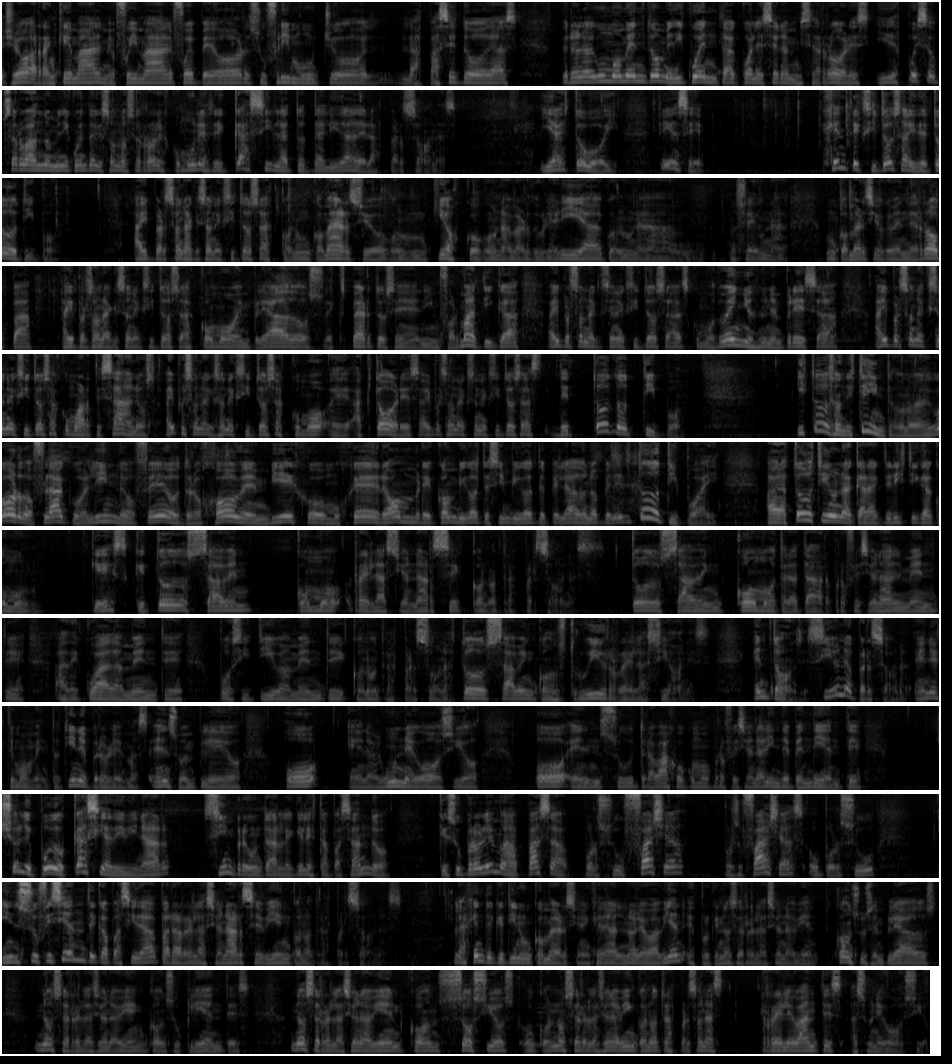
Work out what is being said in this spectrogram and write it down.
Yo arranqué mal, me fui mal, fue peor, sufrí mucho, las pasé todas, pero en algún momento me di cuenta cuáles eran mis errores y después observando me di cuenta que son los errores comunes de casi la totalidad de las personas. Y a esto voy. Fíjense, gente exitosa hay de todo tipo. Hay personas que son exitosas con un comercio, con un kiosco, con una verdulería, con una, no sé, una, un comercio que vende ropa. Hay personas que son exitosas como empleados, expertos en informática. Hay personas que son exitosas como dueños de una empresa. Hay personas que son exitosas como artesanos. Hay personas que son exitosas como eh, actores. Hay personas que son exitosas de todo tipo. Y todos son distintos. Uno es gordo, flaco, lindo, feo, otro joven, viejo, mujer, hombre, con bigote, sin bigote, pelado, no pelado. De todo tipo hay. Ahora, todos tienen una característica común, que es que todos saben cómo relacionarse con otras personas. Todos saben cómo tratar profesionalmente, adecuadamente, positivamente con otras personas. Todos saben construir relaciones. Entonces, si una persona en este momento tiene problemas en su empleo o en algún negocio o en su trabajo como profesional independiente, yo le puedo casi adivinar, sin preguntarle qué le está pasando, que su problema pasa por por sus fallas o por su insuficiente capacidad para relacionarse bien con otras personas. La gente que tiene un comercio en general no le va bien es porque no se relaciona bien con sus empleados, no se relaciona bien con sus clientes, no se relaciona bien con socios o con, no se relaciona bien con otras personas relevantes a su negocio.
